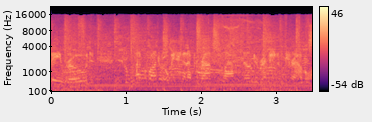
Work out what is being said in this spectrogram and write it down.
Bay Road. A quadro will be set up around the last known direction of travel.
